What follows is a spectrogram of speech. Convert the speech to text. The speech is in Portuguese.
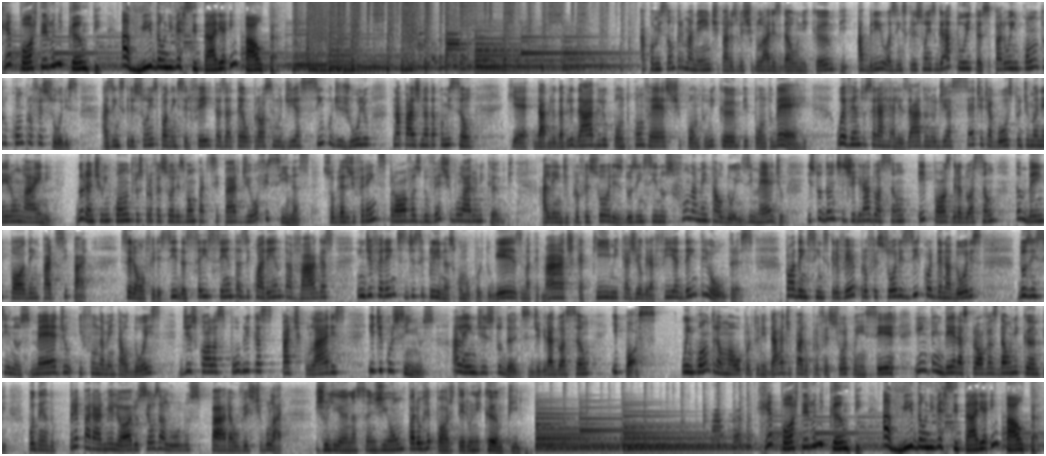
Repórter Unicamp. A vida universitária em pauta. A Comissão Permanente para os Vestibulares da Unicamp abriu as inscrições gratuitas para o encontro com professores. As inscrições podem ser feitas até o próximo dia 5 de julho na página da comissão, que é www.conveste.unicamp.br. O evento será realizado no dia 7 de agosto de maneira online. Durante o encontro, os professores vão participar de oficinas sobre as diferentes provas do vestibular Unicamp. Além de professores dos ensinos Fundamental 2 e Médio, estudantes de graduação e pós-graduação também podem participar serão oferecidas 640 vagas em diferentes disciplinas, como português, matemática, química, geografia, dentre outras. Podem se inscrever professores e coordenadores dos ensinos médio e fundamental 2, de escolas públicas, particulares e de cursinhos, além de estudantes de graduação e pós. O encontro é uma oportunidade para o professor conhecer e entender as provas da Unicamp, podendo preparar melhor os seus alunos para o vestibular. Juliana Sangion para o repórter Unicamp. Repórter Unicamp. A vida universitária em pauta.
